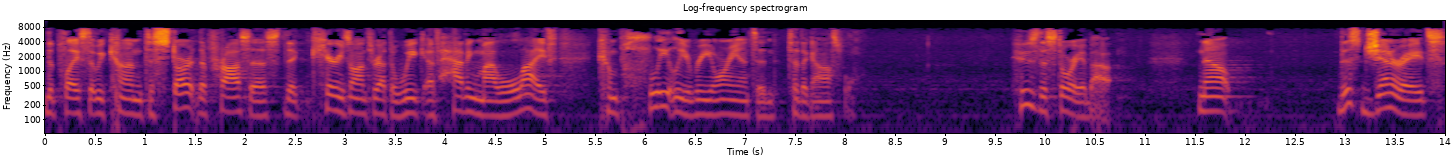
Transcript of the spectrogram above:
the place that we come to start the process that carries on throughout the week of having my life completely reoriented to the gospel? Who's the story about? Now, this generates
